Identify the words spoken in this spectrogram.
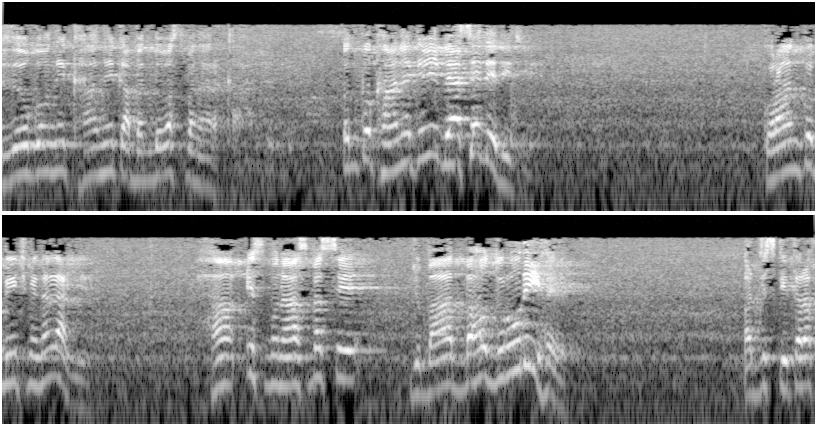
لوگوں نے کھانے کا بندوبست بنا رکھا۔ ہے ان کو کھانے کے لیے ویسے دے دیجیے قرآن کو بیچ میں نہ لائیے۔ ہاں اس مناسبت سے جو بات بہت ضروری ہے اور جس کی طرف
